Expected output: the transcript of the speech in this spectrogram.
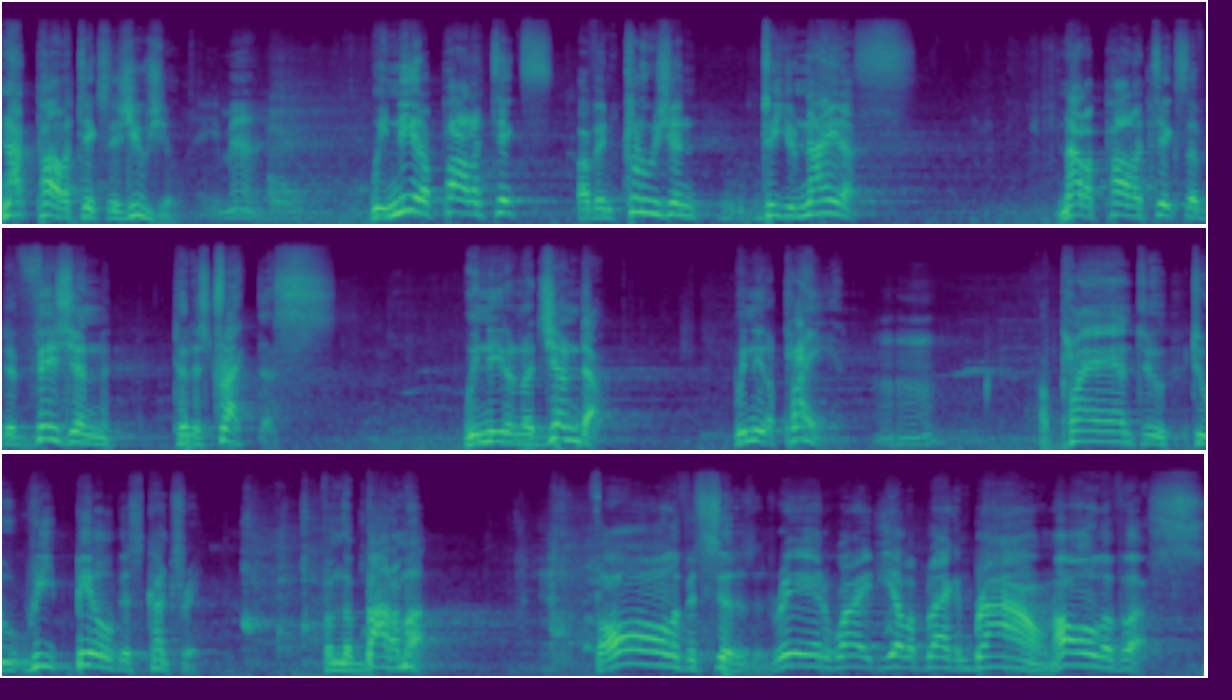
not politics as usual. Amen. We need a politics of inclusion to unite us, not a politics of division to distract us. We need an agenda. We need a plan. Mm-hmm. A plan to, to rebuild this country from the bottom up for all of its citizens red, white, yellow, black, and brown, all of us.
